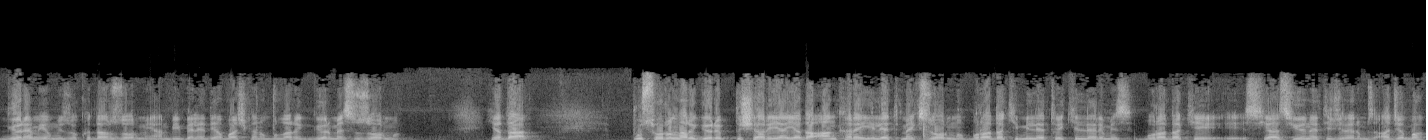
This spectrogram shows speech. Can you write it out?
göremiyor muyuz? O kadar zor mu? Yani bir belediye başkanı bunları görmesi zor mu? Ya da bu sorunları görüp dışarıya ya da Ankara'ya iletmek zor mu? Buradaki milletvekillerimiz, buradaki e, siyasi yöneticilerimiz acaba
